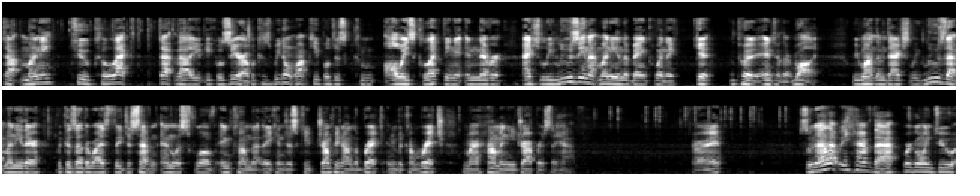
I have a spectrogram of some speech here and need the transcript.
that money to collect that value equals zero because we don't want people just always collecting it and never actually losing that money in the bank when they get put into their wallet we want them to actually lose that money there because otherwise they just have an endless flow of income that they can just keep jumping on the brick and become rich no matter how many droppers they have. Alright? So now that we have that, we're going to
